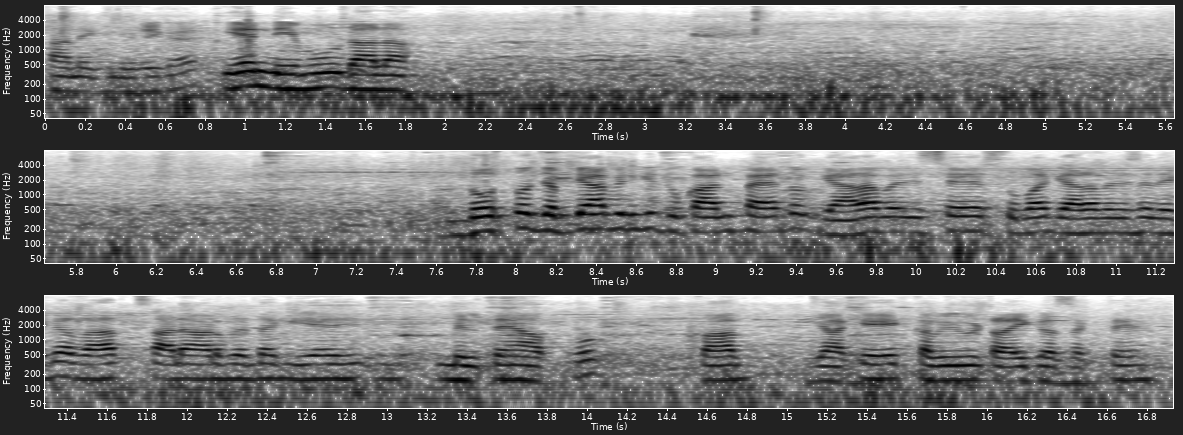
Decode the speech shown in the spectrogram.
खाने के लिए। ये नींबू डाला। दोस्तों जब भी आप इनकी दुकान पर आए तो 11 बजे से सुबह 11 बजे से लेकर रात साढ़े आठ बजे तक ये मिलते हैं आपको। तो आप जाके कभी भी ट्राई कर सकते हैं।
